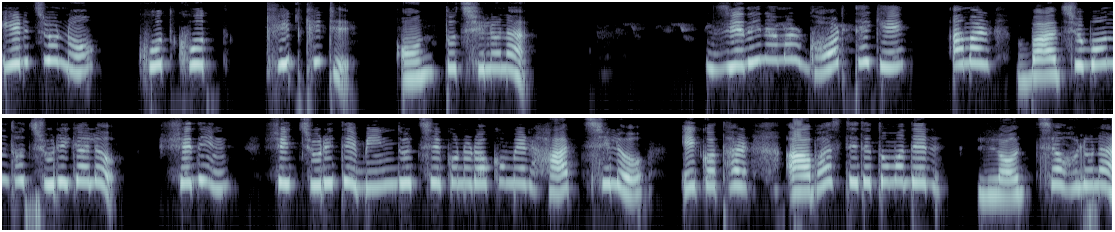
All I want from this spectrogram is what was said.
এর জন্য খুদ খুদ খিটখিটে অন্ত ছিল না। যেদিন আমার ঘর থেকে আমার বাজুবন্ধ চুরি গেল, সেদিন সেই চুরিতে বিন্দুর যে কোনো রকমের হাত ছিল, এ কথার আভাস দিতে তোমাদের লজ্জা হলো না।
